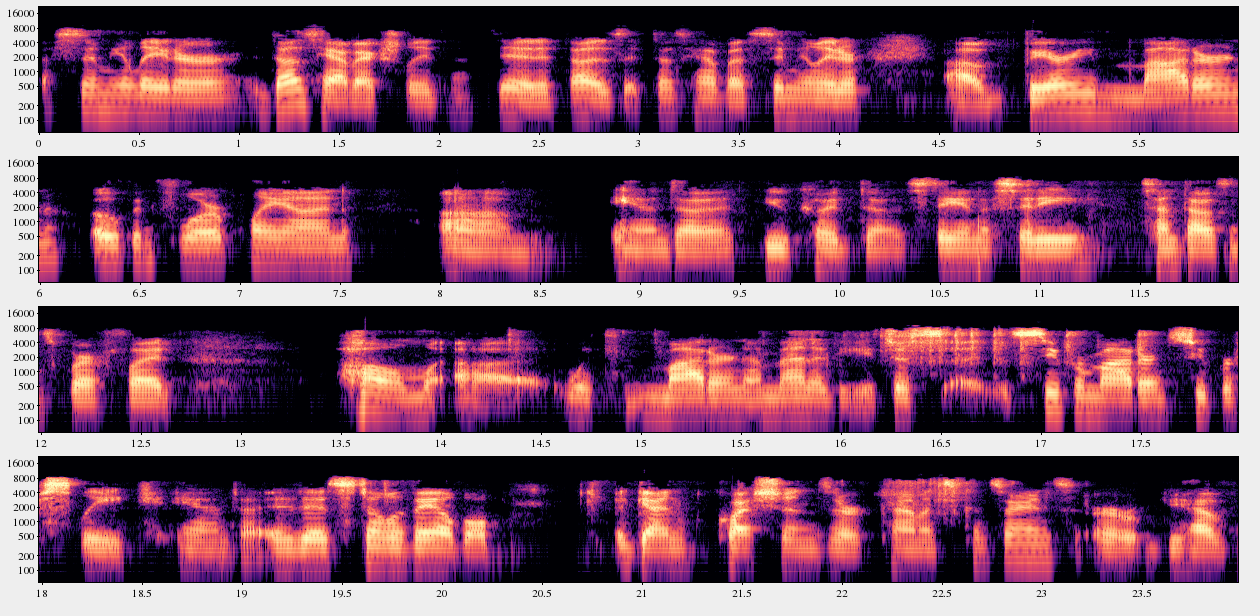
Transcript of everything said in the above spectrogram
a simulator. It does have actually. It did it does it does have a simulator? Very modern open floor plan, um, and uh, you could uh, stay in a city, ten thousand square foot home uh, with modern amenities. Just uh, super modern, super sleek, and it is still available. Again, questions or comments, concerns, or you have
